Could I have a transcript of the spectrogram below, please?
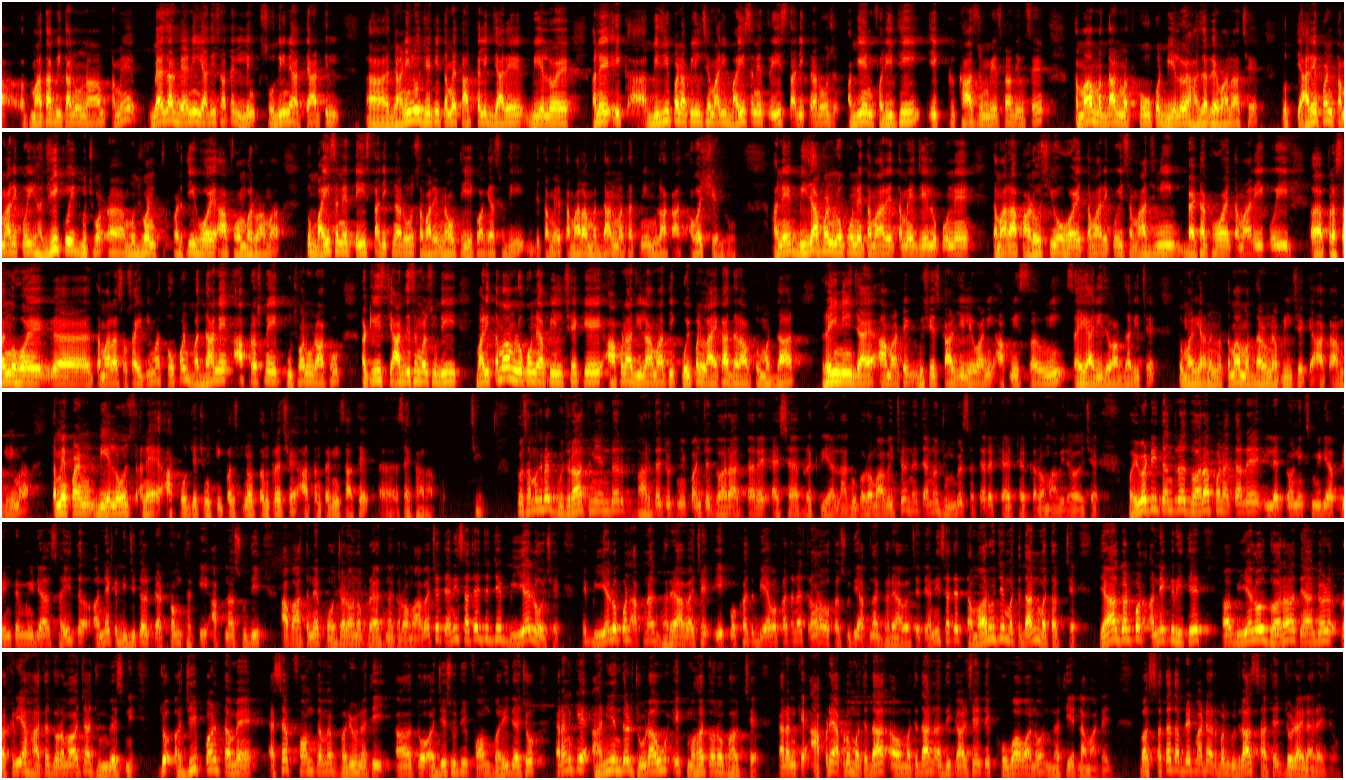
માતા પિતાનું નામ, તમે બે હજાર બેની યાદી સાથે લિંક શોધીને અત્યારથી જાણી લો જેથી તમે તાત્કાલિક જ્યારે બીએલઓએ અને એક બીજી પણ અપીલ છે મારી, બાવીસ અને ત્રેવીસ તારીખના રોજ અગેન ફરીથી એક ખાસ ઝુંબેશના દિવસે તમામ મતદાન મથકો ઉપર બીએલઓએ હાજર રહેવાના છે. તો ત્યારે પણ તમારે કોઈ, હજી કોઈ ગૂંચવણ મૂંઝવણ પડતી હોય આ ફોર્મ ભરવામાં, તો બાવીસ અને ત્રેવીસ તારીખના રોજ સવારે નવથી એક વાગ્યા સુધી તમે તમારા મતદાન મથકની મુલાકાત અવશ્ય લો. અને બીજા પણ લોકોને તમારે, તમે જે લોકોને તમારા પાડોશીઓ હોય, તમારી કોઈ સમાજની બેઠક હોય, તમારી કોઈ પ્રસંગ હોય તમારા સોસાયટીમાં, તો પણ બધાને આ પ્રશ્ન એક પૂછવાનું રાખો. એટલીસ્ટ ચાર ડિસેમ્બર સુધી મારી તમામ લોકોને અપીલ છે કે આપણા જિલ્લામાંથી કોઈ પણ લાયકા ધરાવતો મતદાર રહી નહીં જાય. આ માટે વિશેષ કાળજી લેવાની આપની સૌની સહિયારી જવાબદારી છે. તો મારી આનંદના તમામ મતદારોને અપીલ છે કે આ કામગીરીમાં તમે પણ બીએલઓઝ અને આખો જે ચૂંટણી પંચનો તંત્ર છે, આ તંત્રની સાથે સહકાર આપો. તો સમગ્ર ગુજરાતની અંદર ભારતીય ચૂંટણી પંચ દ્વારા અત્યારે એસઆઈ પ્રક્રિયા લાગુ કરવામાં આવી છે અને તેનો ઝુંબેશ અત્યારે ઠેર ઠેર કરવામાં આવી રહ્યો છે. તંત્ર દ્વારા પણ અત્યારે ઇલેક્ટ્રોનિક્સ મીડિયા, પ્રિન્ટ મીડિયા સહિત અનેક ડિજિટલ પ્લેટફોર્મ થકી આપના સુધી આ વાતને પહોંચાડવાનો પ્રયત્ન કરવામાં આવે છે. તેની સાથે જ જે બીએલઓ છે, એ બીએલઓ પણ આપના ઘરે આવે છે. એક વખત, બે વખત અને ત્રણ વખત સુધી આપના ઘરે આવે છે. તેની સાથે તમારું જે મતદાન મથક છે, ત્યાં આગળ પણ અનેક રીતે બીએલઓ દ્વારા ત્યાં આગળ પ્રક્રિયા હાથ ધરવામાં આવે છે. આ ઝુંબેશની જો હજી પણ તમે એસએફ ફોર્મ તમે ભર્યું નથી તો હજી સુધી ફોર્મ ભરી દેજો. કારણ કે આની અંદર જોડાવું એક મહત્વનો ભાગ છે. કારણ કે આપણે આપણો મતદાર મતદાન અધિકાર છે તે ખોવાવાનો નથી એટલા માટે જ. બસ સતત અપડેટ માટે અર્બન ગુજરાત સાથે જોડાયેલા રહેજો.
